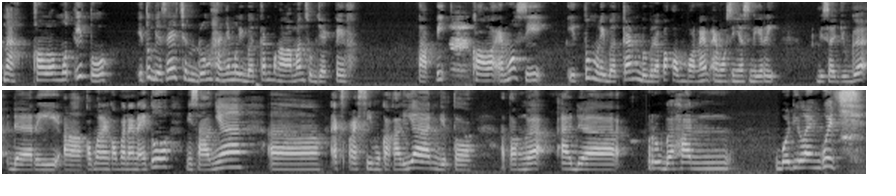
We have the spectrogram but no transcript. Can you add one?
Nah, kalau mood itu itu biasanya cenderung hanya melibatkan pengalaman subjektif. Tapi kalau emosi itu melibatkan beberapa komponen emosinya sendiri bisa juga dari uh, komponen-komponennya itu misalnya uh, ekspresi muka kalian gitu. Atau enggak ada perubahan body language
